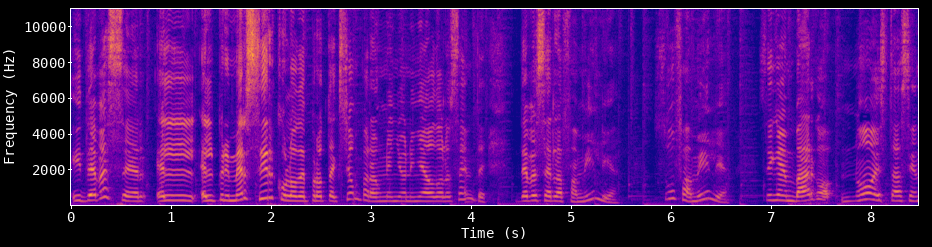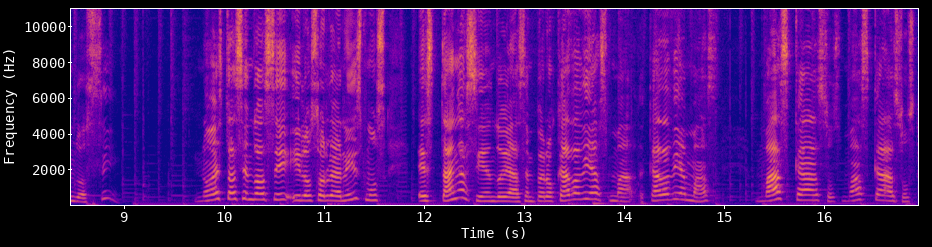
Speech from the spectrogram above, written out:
y debe ser el, el primer círculo de protección para un niño, niña o adolescente. Debe ser la familia, su familia. Sin embargo, no está siendo así. No está siendo así y los organismos están haciendo y hacen, pero cada día más, cada día más, más casos, más casos,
